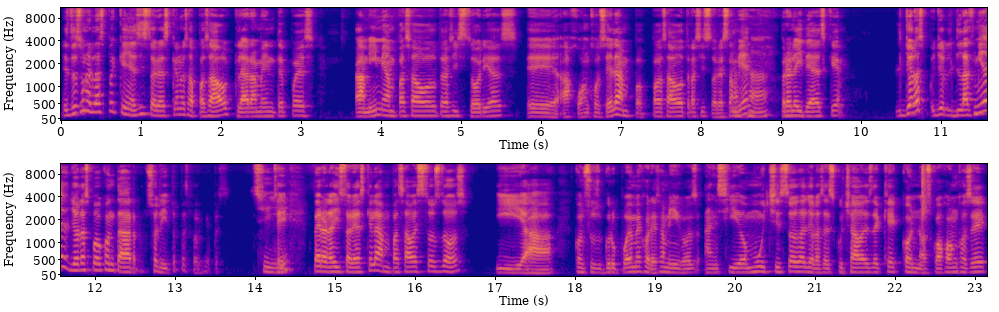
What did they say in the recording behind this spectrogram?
Esta es una de las pequeñas historias que nos ha pasado. Claramente, pues, a mí me han pasado otras historias. eh, a Juan José le han pa- pasado otras historias también. Ajá. Pero la idea es que yo las, yo- las mías yo las puedo contar solito, pues, porque, pues, Sí. sí. Pero las historias que le han pasado a estos dos y a, con sus grupos de mejores amigos han sido muy chistosas. Yo las he escuchado desde que conozco a Juan José,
